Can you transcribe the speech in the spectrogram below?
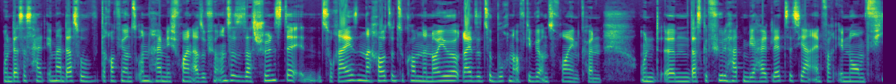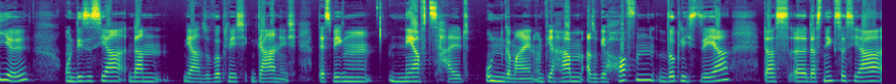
Und das ist halt immer das, worauf wir uns unheimlich freuen. Also für uns ist es das Schönste, zu reisen, nach Hause zu kommen, eine neue Reise zu buchen, auf die wir uns freuen können. Und ähm, das Gefühl hatten wir halt letztes Jahr einfach enorm viel und dieses Jahr dann ja so wirklich gar nicht. Deswegen nervt's halt ungemein. Und wir haben, also wir hoffen wirklich sehr, dass äh, das nächstes Jahr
